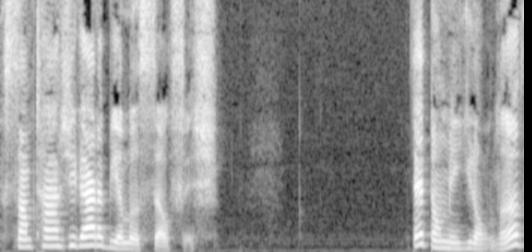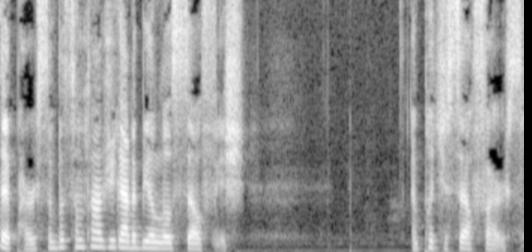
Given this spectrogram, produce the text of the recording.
Sometimes you got to be a little selfish. That don't mean you don't love that person, but sometimes you got to be a little selfish and put yourself first.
